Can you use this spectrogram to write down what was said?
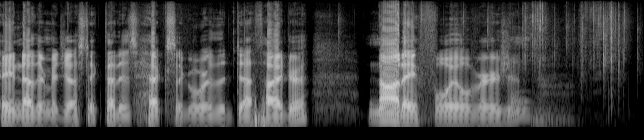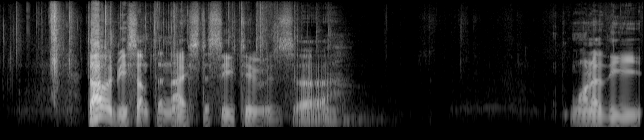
another Majestic. That is Hexagore the Death Hydra. Not a foil version. That would be something nice to see too, is uh, one of the,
